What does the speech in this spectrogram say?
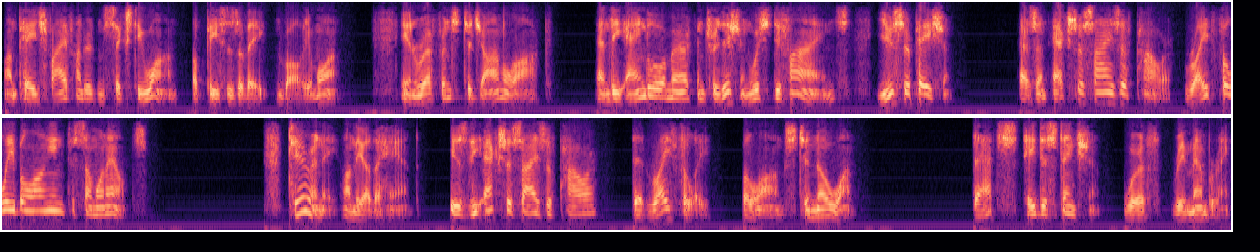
on page 561 of Pieces of Eight in Volume 1, in reference to John Locke and the Anglo-American tradition which defines usurpation as an exercise of power rightfully belonging to someone else. Tyranny, on the other hand, is the exercise of power that rightfully belongs to no one. That's a distinction worth remembering.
